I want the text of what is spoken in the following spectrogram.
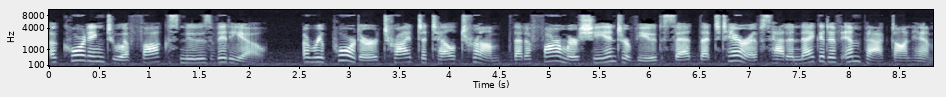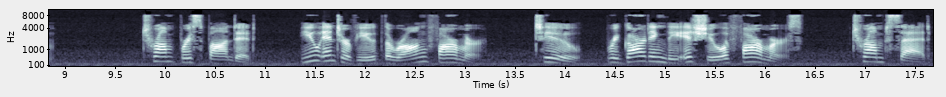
According to a Fox News video, a reporter tried to tell Trump that a farmer she interviewed said that tariffs had a negative impact on him. Trump responded, You interviewed the wrong farmer. 2. Regarding the issue of farmers, Trump said,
